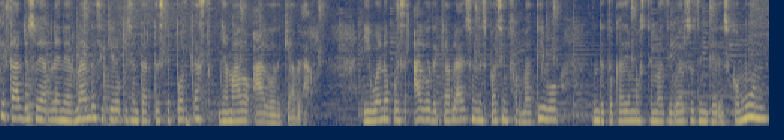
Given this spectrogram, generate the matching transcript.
¿qué tal? Yo soy Arlene Hernández y quiero presentarte este podcast llamado Algo de qué hablar. Y bueno, pues Algo de qué hablar es un espacio informativo donde tocaremos temas diversos de interés común,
